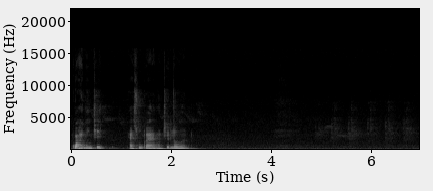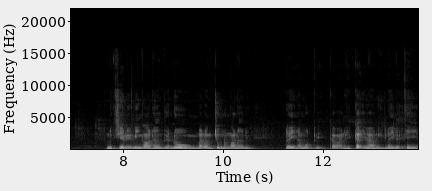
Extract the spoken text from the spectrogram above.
quá nhanh chết. Asuka còn chết lâu hơn. Lực chiếm để mình ngon hơn đồ mặt bằng chung là ngon hơn đấy đấy là một các bạn hãy cậy vào để lấy lợi thế.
